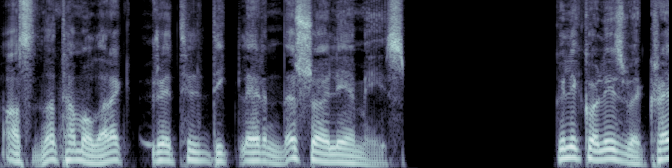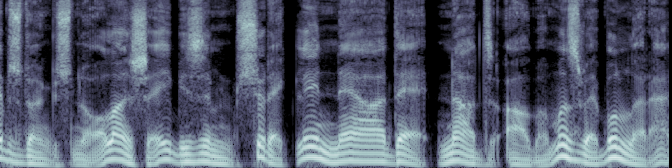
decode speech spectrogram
Aslında tam olarak üretildiklerini de söyleyemeyiz. Glikoliz ve Krebs döngüsünde olan şey bizim sürekli NAD, NAD almamız ve bunlara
